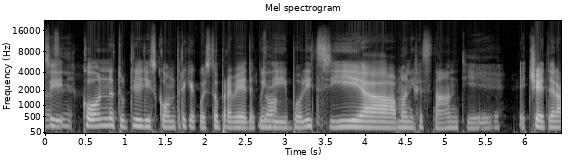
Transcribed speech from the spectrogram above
sì, sì. con tutti gli scontri che questo prevede, quindi polizia, manifestanti, eccetera.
